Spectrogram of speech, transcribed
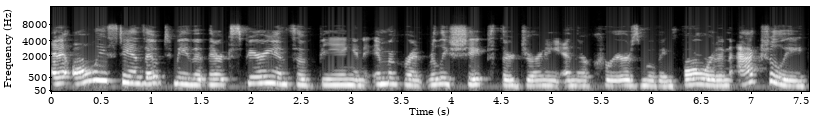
And it always stands out to me that their experience of being an immigrant really shapes their journey and their careers moving forward. And actually,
